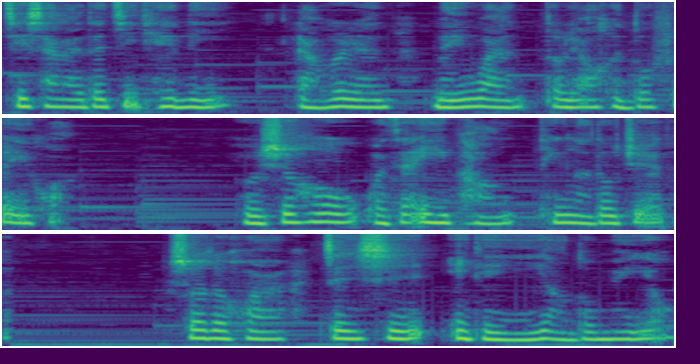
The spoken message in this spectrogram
接下来的几天里，两个人每晚都聊很多废话。有时候我在一旁听了都觉得，说的话真是一点营养都没有。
